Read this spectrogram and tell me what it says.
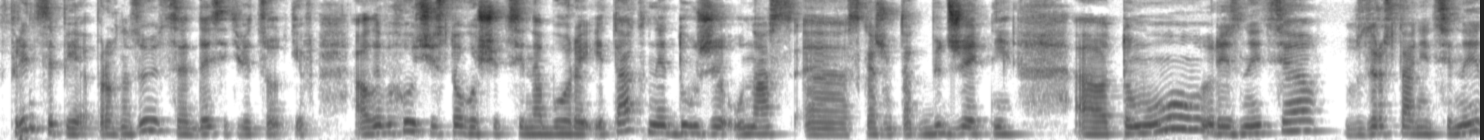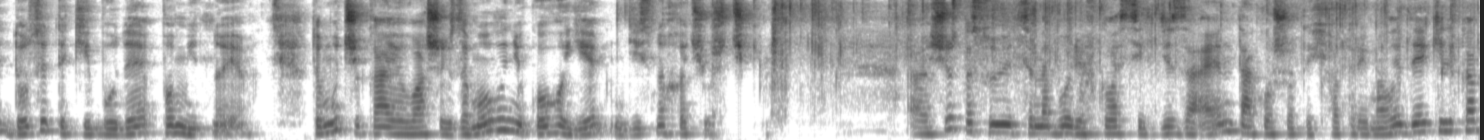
В принципі, прогнозується 10%. Але виходячи з того, що ці набори і так не дуже у нас, е, скажімо так, бюджетні, тому різниця в зростанні ціни досить таки буде помітною. Тому чекаю ваших замовлень, у кого є дійсно хачушечки. Що стосується наборів Classic Design, також от їх отримали декілька.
